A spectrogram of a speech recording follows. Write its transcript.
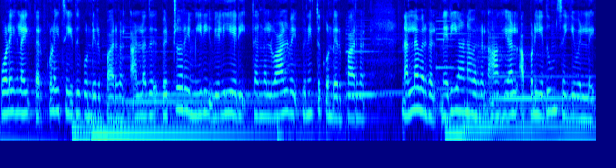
கோழைகளாய் தற்கொலை செய்து கொண்டிருப்பார்கள் அல்லது பெற்றோரை மீறி வெளியேறி தங்கள் வாழ்வை பிணைத்து கொண்டிருப்பார்கள். நல்லவர்கள் நெறியானவர்கள் ஆகையால் அப்படி எதுவும் செய்யவில்லை.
